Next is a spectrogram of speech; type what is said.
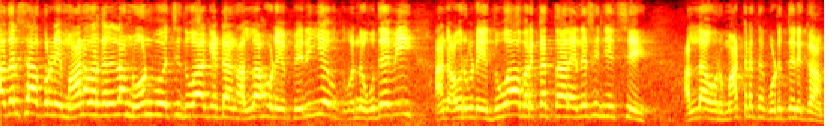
மதர்சாக்களுடைய மாணவர்கள் எல்லாம் நோன்பு வச்சு துவா கேட்டாங்க. அல்லாஹ்வுடைய பெரிய அந்த உதவி அந்த அவர்களுடைய துவா வர்க்கத்தால் என்ன செஞ்சிச்சு அல்லாஹ் ஒரு மாற்றத்தை கொடுத்திருக்கான்.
